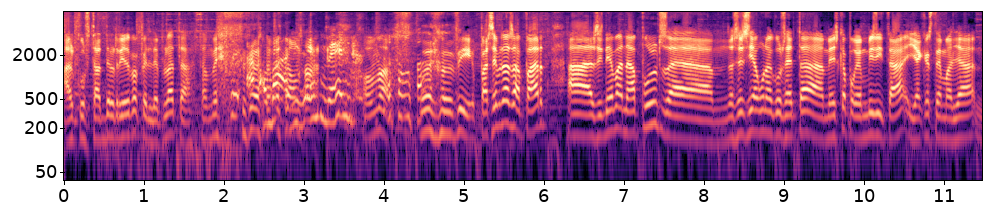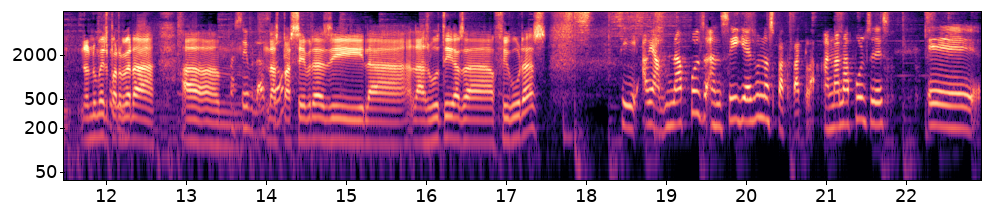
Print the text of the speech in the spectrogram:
al costat del riu de paper de plata, també. Ah, home, evidentment. Home, bueno, en fi, pessebres a part, a Nàpols, uh, no sé si hi ha alguna coseta més que puguem visitar, ja que estem allà, no només per Sí. veure uh, Pessebres, les no? pessebres i la, les botigues de figures. Sí, aviam, Nàpols en si ja és un espectacle. Anar a Nàpols és eh,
